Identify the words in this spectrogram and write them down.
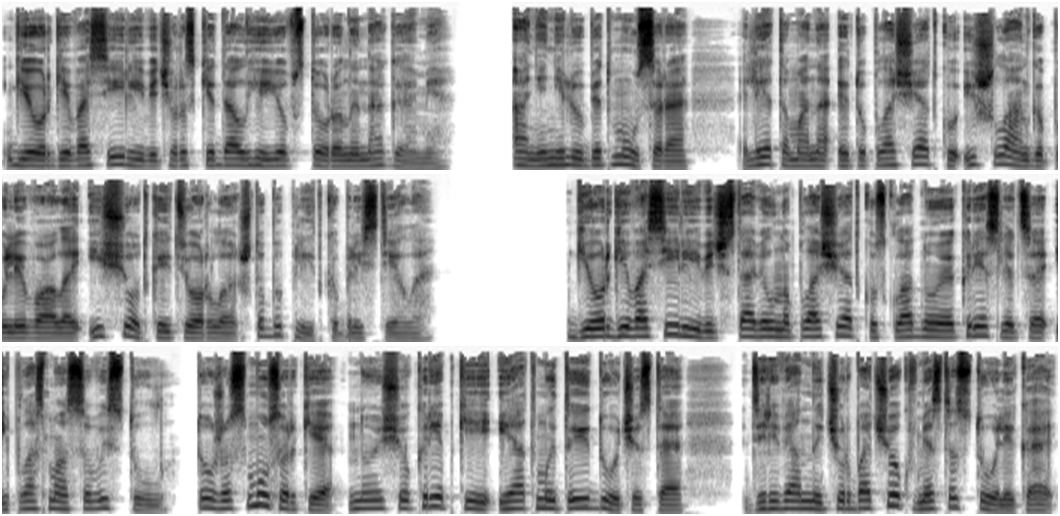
Георгий Васильевич раскидал ее в стороны ногами. Аня не любит мусора. Летом она эту площадку и шланга поливала, и щеткой терла, чтобы плитка блестела. Георгий Васильевич ставил на площадку складное креслице и пластмассовый стул. Тоже с мусорки, но еще крепкие и отмытые дочисто. Деревянный чурбачок вместо столика.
